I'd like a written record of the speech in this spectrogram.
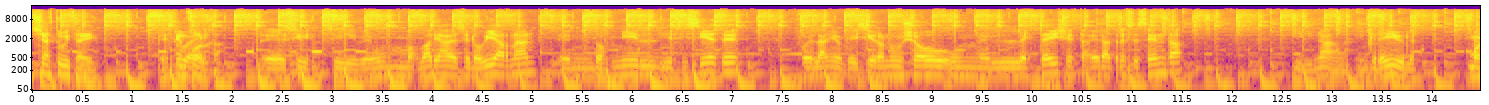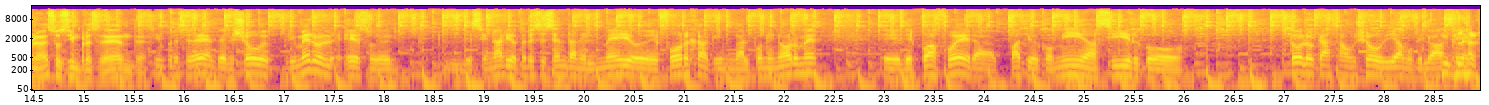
Ya estuviste ahí. Estuve En ahí. Eh, sí, sí, un- varias veces lo vi a Hernán en 2017. Fue el año que hicieron un show, un, el stage esta- era 360. Y nada, increíble, Bueno, eso sin precedentes. sin precedente. El show, primero eso, el, el escenario 360 en el medio de Forja, que es un galpón enorme. Eh, después afuera, patio de comida, circo. Todo lo que hace a un show, digamos, que lo hace Claro.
